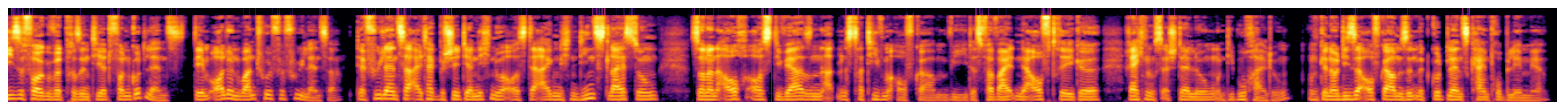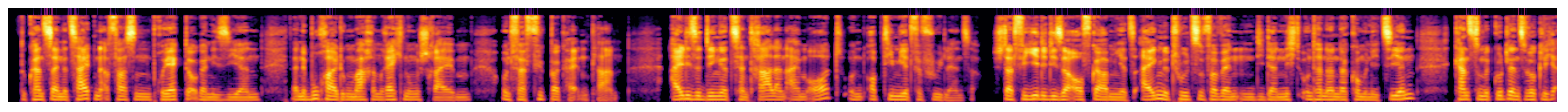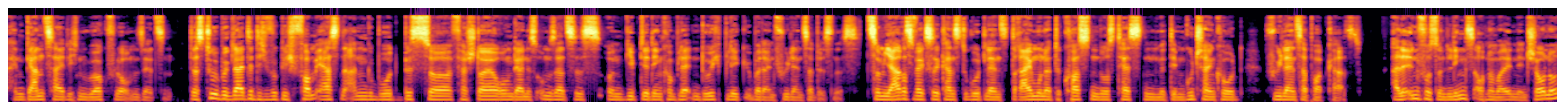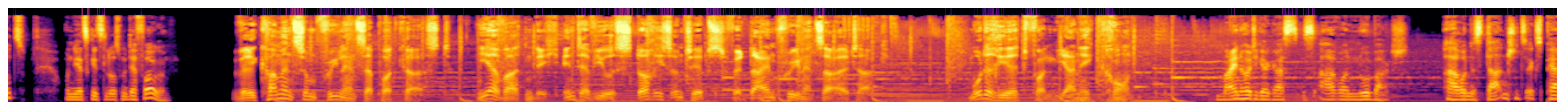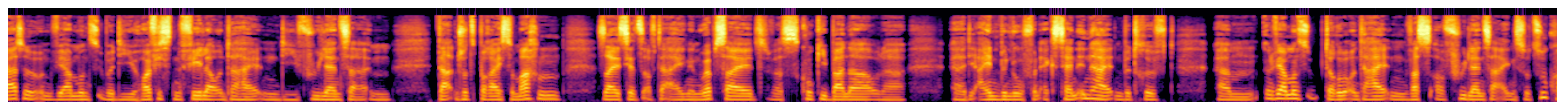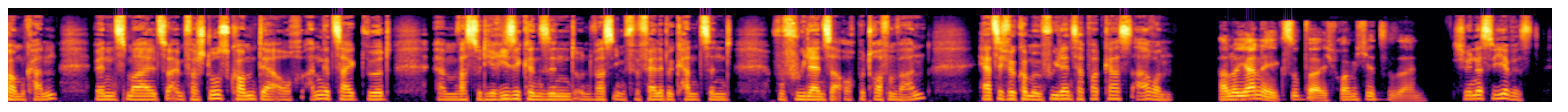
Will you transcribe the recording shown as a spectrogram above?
Diese Folge wird präsentiert von Goodlands, dem All-in-One-Tool für Freelancer. Der Freelancer-Alltag besteht ja nicht nur aus der eigentlichen Dienstleistung, sondern auch aus diversen administrativen Aufgaben wie das Verwalten der Aufträge, Rechnungserstellung und die Buchhaltung. Und genau diese Aufgaben sind mit Goodlands kein Problem mehr. Du kannst deine Zeiten erfassen, Projekte organisieren, deine Buchhaltung machen, Rechnungen schreiben und Verfügbarkeiten planen. All diese Dinge zentral an einem Ort und optimiert für Freelancer. Statt für jede dieser Aufgaben jetzt eigene Tools zu verwenden, die dann nicht untereinander kommunizieren, kannst du mit Goodlands wirklich einen ganzheitlichen Workflow umsetzen. Das Tool begleitet dich wirklich vom ersten Angebot bis zur Versteuerung deines Umsatzes und gibt dir den kompletten Durchblick über dein Freelancer-Business. Zum Jahreswechsel kannst du Goodlands drei Monate kostenlos testen mit dem Gutscheincode Freelancer Podcast. Alle Infos und Links auch nochmal in den Show Notes. Und jetzt geht's los mit der Folge. Willkommen zum Freelancer Podcast. Hier erwarten dich Interviews, Stories und Tipps für deinen Freelancer-Alltag. Moderiert von Yannick Kron. Mein heutiger Gast ist Aaron Nurbaksch. Aaron ist Datenschutzexperte und wir haben uns über die häufigsten Fehler unterhalten, die Freelancer im Datenschutzbereich so machen, sei es jetzt auf der eigenen Website, was Cookie-Banner oder äh, die Einbindung von externen Inhalten betrifft. Ähm, und wir haben uns darüber unterhalten, was auf Freelancer eigentlich so zukommen kann, wenn es mal zu einem Verstoß kommt, der auch angezeigt wird, ähm, was so die Risiken sind und was ihm für Fälle bekannt sind, wo Freelancer auch betroffen waren. Herzlich willkommen im Freelancer Podcast, Aaron. Hallo Yannick, super, ich freue mich hier zu sein. Schön, dass du hier bist.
